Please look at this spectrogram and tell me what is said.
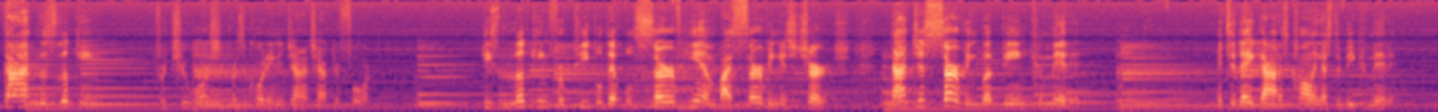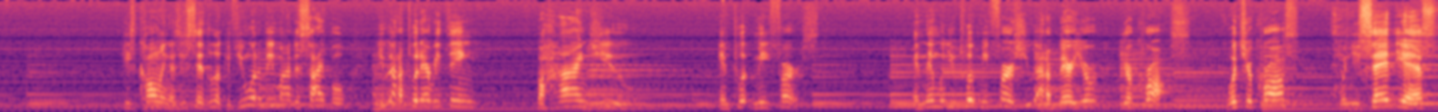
God was looking for true worshipers, according to John chapter 4. He's looking for people that will serve him by serving his church. Not just serving, but being committed. And today, God is calling us to be committed. He's calling us. He said, Look, if you want to be my disciple, you got to put everything behind you and put me first. And then when you put me first, you got to bear your, your cross. What's your cross? When you said yes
